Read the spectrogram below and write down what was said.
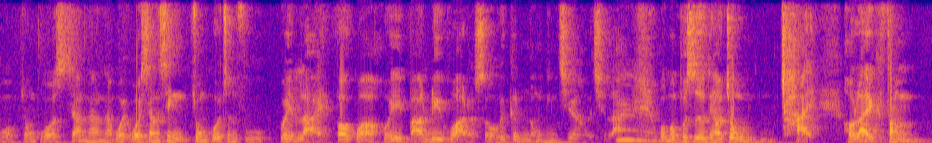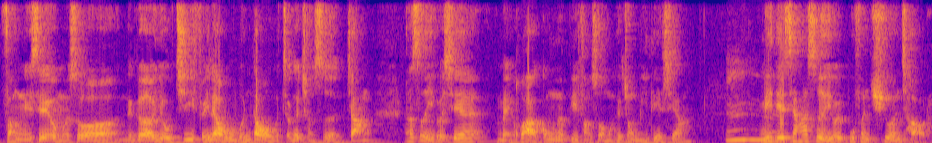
国中国是这样的，我我相信中国政府未来包括会把绿化的时候会跟农民结合起来。嗯。我们不是一定要种菜，后来放放那些我们说那个有机肥料，闻到整个城市很脏，但是有一些美化功能，比方说我们可以种迷迭香。嗯迷迭香它是有一部分驱蚊草的，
